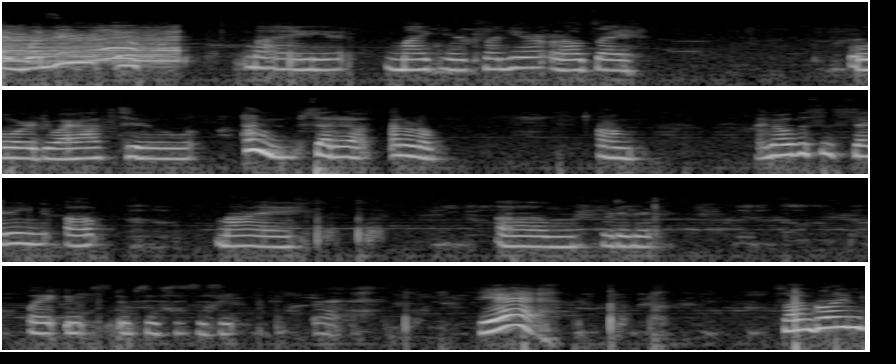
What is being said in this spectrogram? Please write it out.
sure if my mic works on here or else I or do I have to set it up? I don't know. Um I know this is setting up my um what is it? Wait, oops, oops, oops, oops, oops. oops. Yeah. So I'm going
